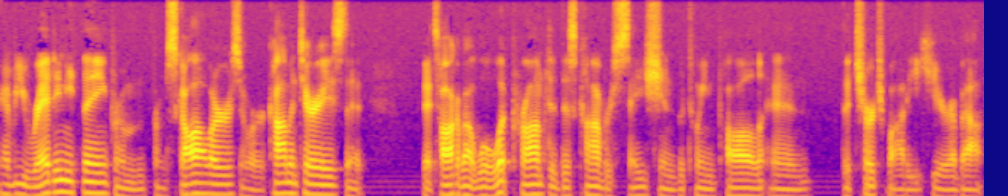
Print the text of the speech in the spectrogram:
have you read anything from from scholars or commentaries that that talk about well what prompted this conversation between Paul and the church body here about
